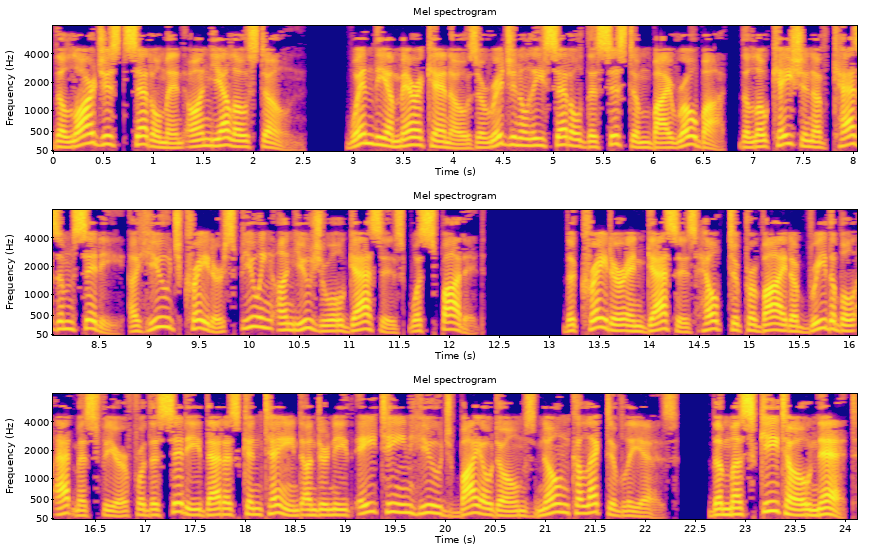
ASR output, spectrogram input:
The largest settlement on Yellowstone. When the Americanos originally settled the system by robot, the location of Chasm City a huge crater spewing unusual gases was spotted. The crater and gases helped to provide a breathable atmosphere for the city that is contained underneath 18 huge biodomes known collectively as the mosquito net.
